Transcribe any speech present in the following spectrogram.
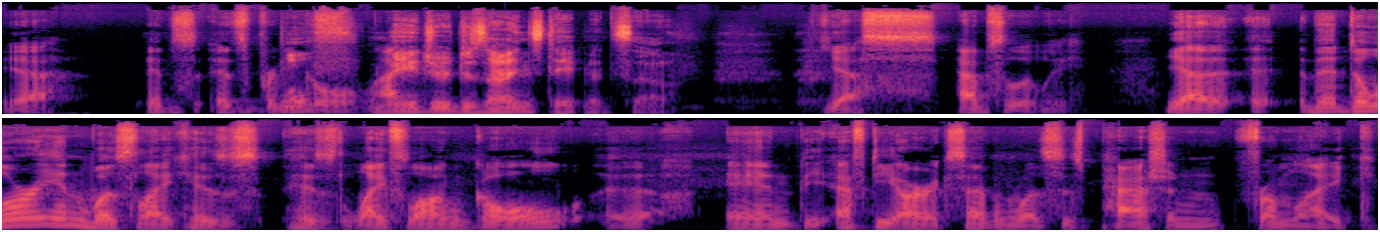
Yeah, it's it's pretty both cool. I- major design statements, though. Yes, absolutely. Yeah, uh, the DeLorean was like his his lifelong goal, uh, and the FDRX7 was his passion from like,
